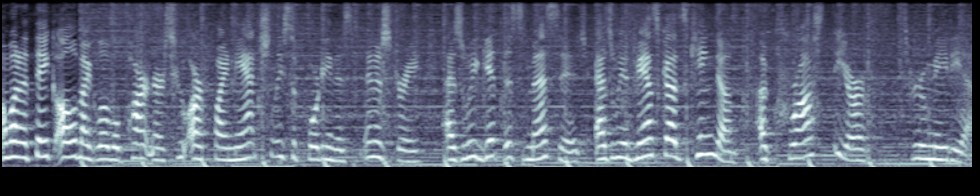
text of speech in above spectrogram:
I want to thank all of my global partners who are financially supporting this ministry as we get this message, as we advance God's kingdom across the earth through media.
